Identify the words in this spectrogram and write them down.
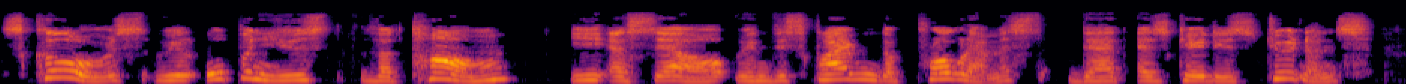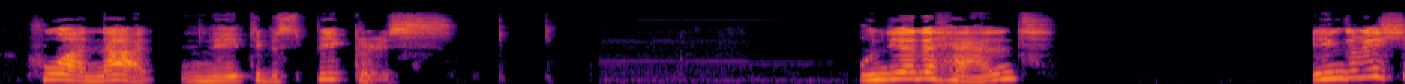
Schools will often use the term ESL when describing the programs that educate students who are not native speakers. On the other hand, English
